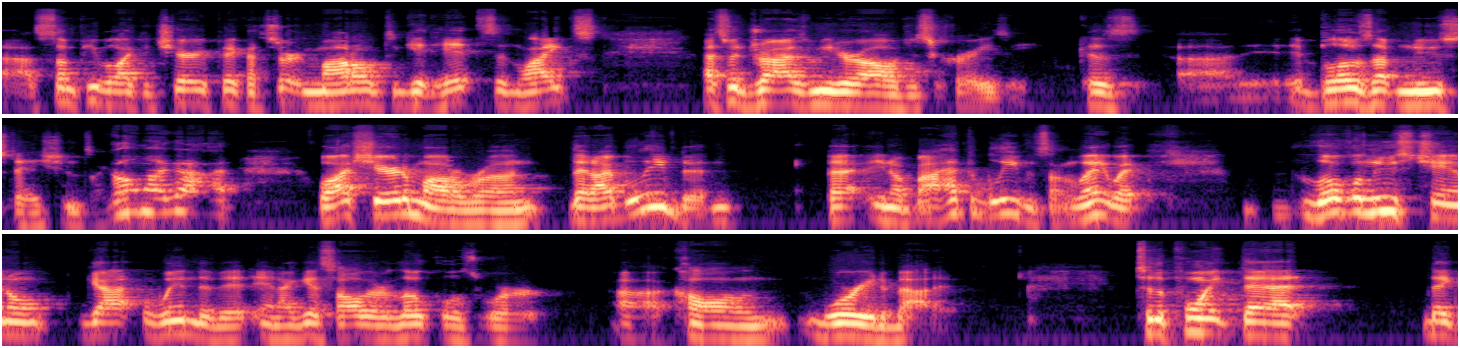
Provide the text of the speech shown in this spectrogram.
uh, some people like to cherry pick a certain model to get hits and likes. That's what drives meteorologists crazy because uh, it blows up news stations. Like, oh my god! Well, I shared a model run that I believed in. That you know, I had to believe in something. Well, anyway, local news channel got wind of it, and I guess all their locals were uh, calling, worried about it, to the point that they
